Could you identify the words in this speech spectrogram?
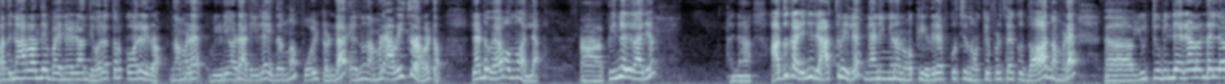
പതിനാറാം തീയതി പതിനേഴാം തീയതി ഓരോരുത്തർക്ക് ഓരോ ഇതാ. നമ്മുടെ വീഡിയോയുടെ അടിയിൽ ഇതങ്ങ് പോയിട്ടുണ്ട് എന്ന് നമ്മളെ അറിയിച്ചതാണ് കേട്ടോ. അല്ലാണ്ട് വേറൊന്നും അല്ല ആ, പിന്നൊരു കാര്യം എന്നാ അത് കഴിഞ്ഞ് രാത്രിയിൽ ഞാൻ ഇങ്ങനെ നോക്കി ഇതിനെക്കുറിച്ച് നോക്കിയപ്പോഴത്തേക്ക് ഇതാ നമ്മുടെ യൂട്യൂബിന്റെ ഒരാളുണ്ടല്ലോ.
